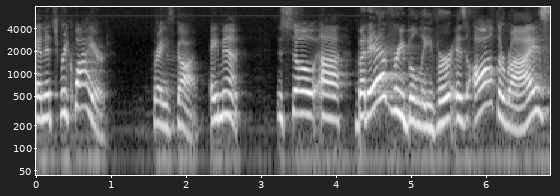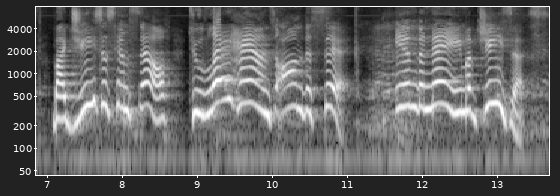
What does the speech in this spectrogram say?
And it's required. Praise God. Amen. So, uh, but every believer is authorized by Jesus Himself to lay hands on the sick in the name of Jesus.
